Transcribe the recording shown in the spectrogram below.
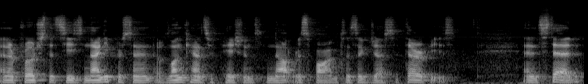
an approach that sees 90% of lung cancer patients not respond to suggested therapies, and instead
